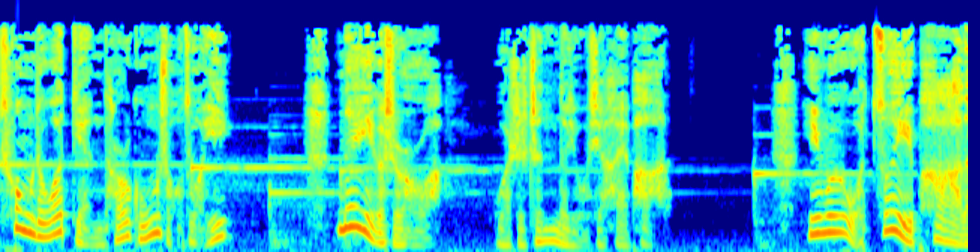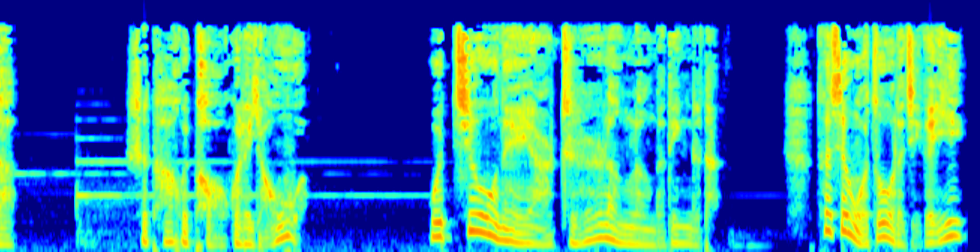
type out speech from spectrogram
冲着我点头拱手作揖。那个时候啊，我是真的有些害怕了，因为我最怕的是他会跑过来咬我。我就那样直愣愣的盯着他，他向我做了几个揖，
